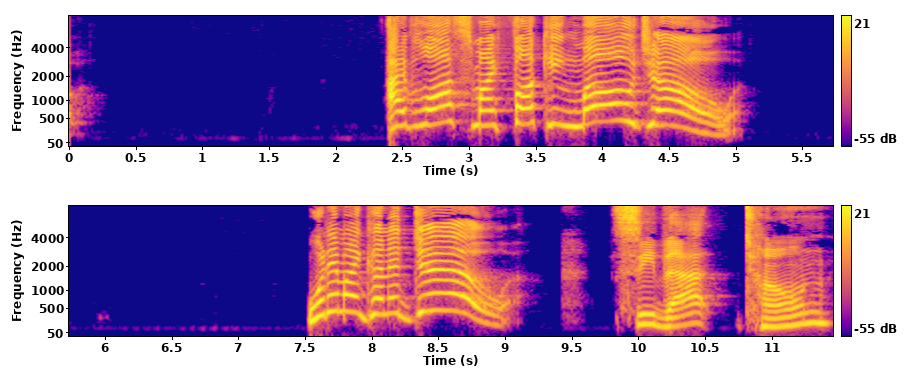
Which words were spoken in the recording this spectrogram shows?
mojo. I've lost my fucking mojo. What am I gonna do? See that tone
